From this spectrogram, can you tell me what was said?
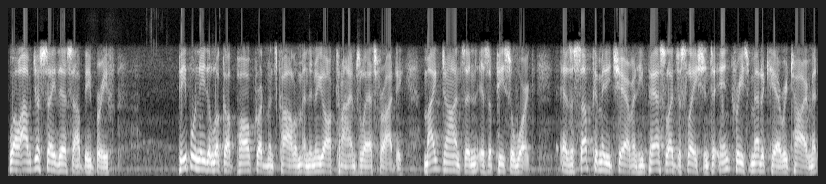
Well, I'll just say this. I'll be brief. People need to look up Paul Krugman's column in the New York Times last Friday. Mike Johnson is a piece of work. As a subcommittee chairman, he passed legislation to increase Medicare retirement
